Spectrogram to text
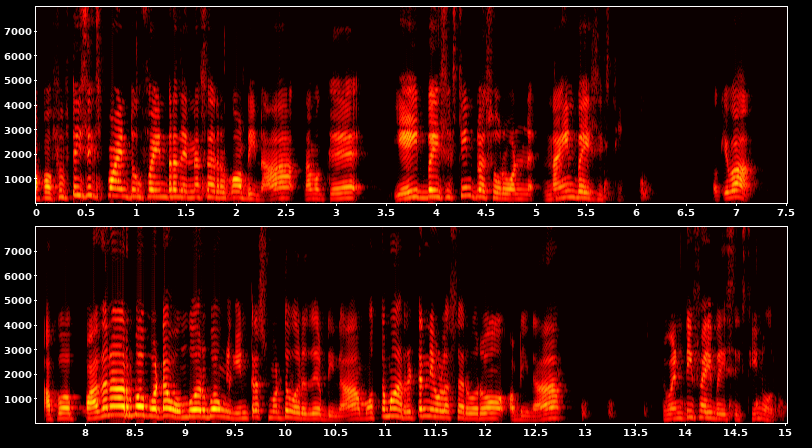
அப்போ ஃபிஃப்டி சிக்ஸ் பாயிண்ட் டூ ஃபைவ்ன்றது என்ன சார் இருக்கும் அப்படின்னா நமக்கு எயிட் பை சிக்ஸ்டீன் ப்ளஸ் ஒரு ஒன்று நைன் பை சிக்ஸ்டீன் ஓகேவா அப்போ பதினாறு ரூபாய் போட்டால் ஒம்பது ரூபாய் உங்களுக்கு இன்ட்ரெஸ்ட் மட்டும் வருது அப்படின்னா மொத்தமாக ரிட்டர்ன் எவ்வளோ சார் வரும் அப்படின்னா டுவெண்ட்டி ஃபைவ் பை சிக்ஸ்டீன் வரும்.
